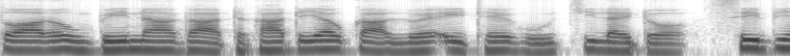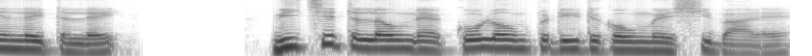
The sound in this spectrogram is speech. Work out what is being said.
သွားတော့ဘေးနာကတကားတယောက်ကလွယ်အိတ်ထဲကိုကြည့်လိုက်တော့ဆေးပြင်းလိတ်တလိတ် မိချစ်တလုံးနဲ့ကိုလုံးပတိတကုံပဲရှိပါတယ်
